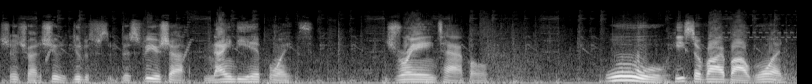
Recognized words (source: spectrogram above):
Should try to shoot it. Do the, the sphere shot. 90 hit points. Drain tackle. Ooh, he survived by one.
